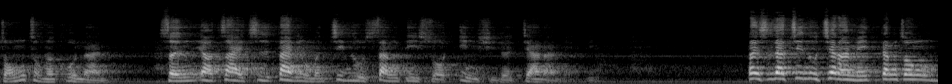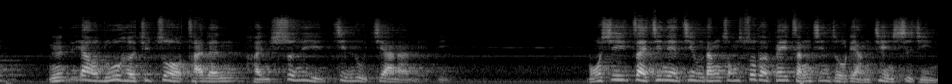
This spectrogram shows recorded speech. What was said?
种种的困难，神要再次带领我们进入上帝所应许的迦南美。但是在进入迦南美当中，你们要如何去做，才能很顺利进入迦南美地？摩西在今天经文当中说的非常清楚，两件事情。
